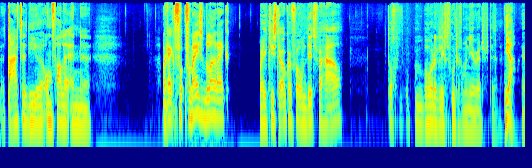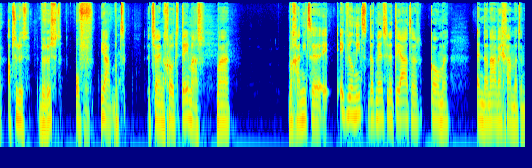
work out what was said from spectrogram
eh, taarten die eh, omvallen. En, eh, Maar kijk, voor, voor mij is het belangrijk... Maar je kiest er ook weer voor om dit verhaal... toch op een behoorlijk lichtvoetige manier weer te vertellen. Ja, Ja. absoluut. Bewust. Of, ja. want het zijn grote thema's. Maar we gaan niet... eh, ik- ik wil niet dat mensen in het theater komen... en daarna weggaan met een,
